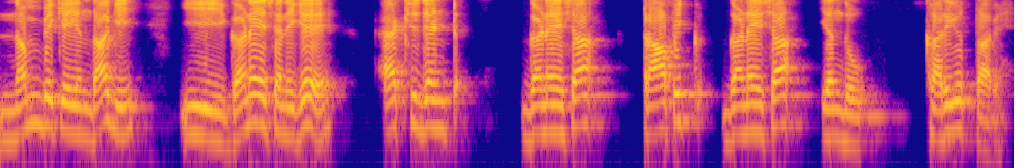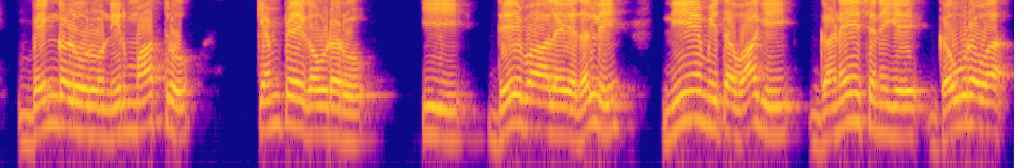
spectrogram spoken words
ನಂಬಿಕೆಯಿಂದಾಗಿ ಈ ಗಣೇಶನಿಗೆ ಆಕ್ಸಿಡೆಂಟ್ ಗಣೇಶ, ಟ್ರಾಫಿಕ್ ಗಣೇಶ ಎಂದು ಕರೆಯುತ್ತಾರೆ. ಬೆಂಗಳೂರು ನಿರ್ಮಾತೃ ಕೆಂಪೇಗೌಡರು ಈ ದೇವಾಲಯದಲ್ಲಿ ನಿಯಮಿತವಾಗಿ ಗಣೇಶನಿಗೆ ಗೌರವ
